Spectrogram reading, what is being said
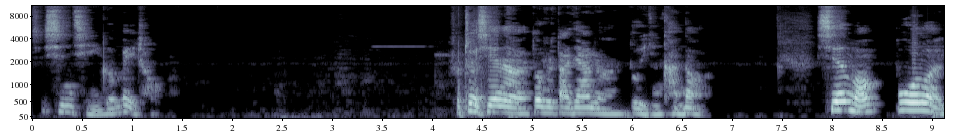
兴起一个魏朝。说这些呢都是大家呢都已经看到了。先王拨乱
